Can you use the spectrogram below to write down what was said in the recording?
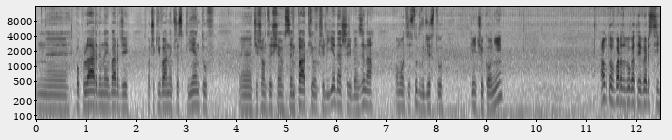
mm, popularny, najbardziej oczekiwany przez klientów, e, cieszący się sympatią, czyli 1.6 benzyna o mocy 125 koni. Auto w bardzo bogatej wersji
